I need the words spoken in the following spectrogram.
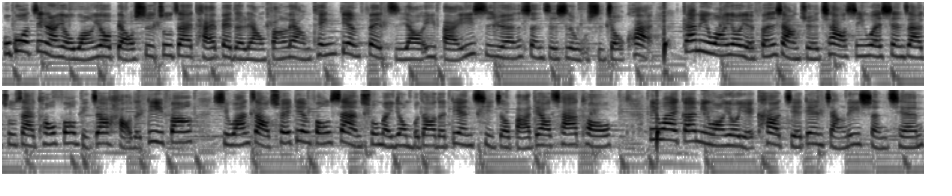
不过，竟然有网友表示，住在台北的两房两厅电费只要一百一十元，甚至是五十九块。该名网友也分享诀窍，是因为现在住在通风比较好的地方，洗完澡吹电风扇，出门用不到的电器就拔掉插头。另外，该名网友也靠节电奖励省钱。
